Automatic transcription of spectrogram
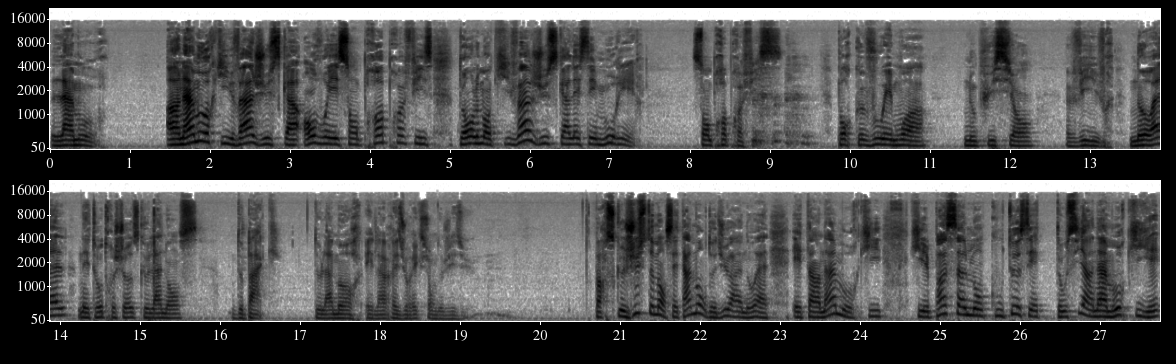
l'amour. Un amour qui va jusqu'à envoyer son propre fils dans le monde, qui va jusqu'à laisser mourir son propre fils, pour que vous et moi, nous puissions vivre. Noël n'est autre chose que l'annonce de Pâques, de la mort et de la résurrection de Jésus. Parce que justement, cet amour de Dieu à Noël est un amour qui n'est pas seulement coûteux, c'est aussi un amour qui est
